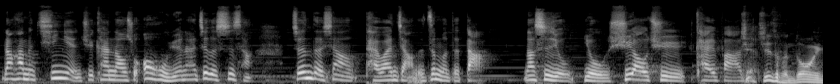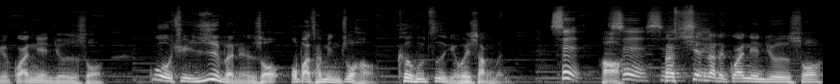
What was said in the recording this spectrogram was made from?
让他们亲眼去看到说，哦，原来这个市场真的像台湾讲的这么的大，那是有有需要去开发的。其实很重要一个观念就是说。过去日本人说：“我把产品做好，客户自己会上门。”是，好，是是。那现在的观念就是说，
